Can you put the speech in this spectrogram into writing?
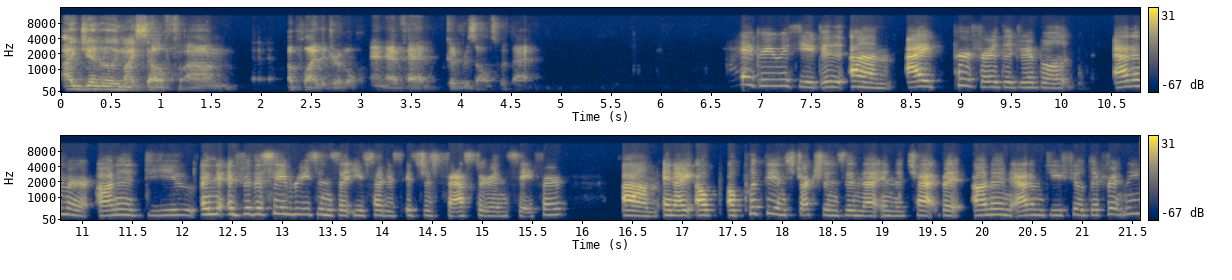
I generally myself um, apply the dribble and have had good results with that. I agree with you. Um, I prefer the dribble. Adam or Anna, do you, and, and for the same reasons that you said, it's, it's just faster and safer. Um, and I, I'll, I'll put the instructions in that in the chat, but Anna and Adam, do you feel differently?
